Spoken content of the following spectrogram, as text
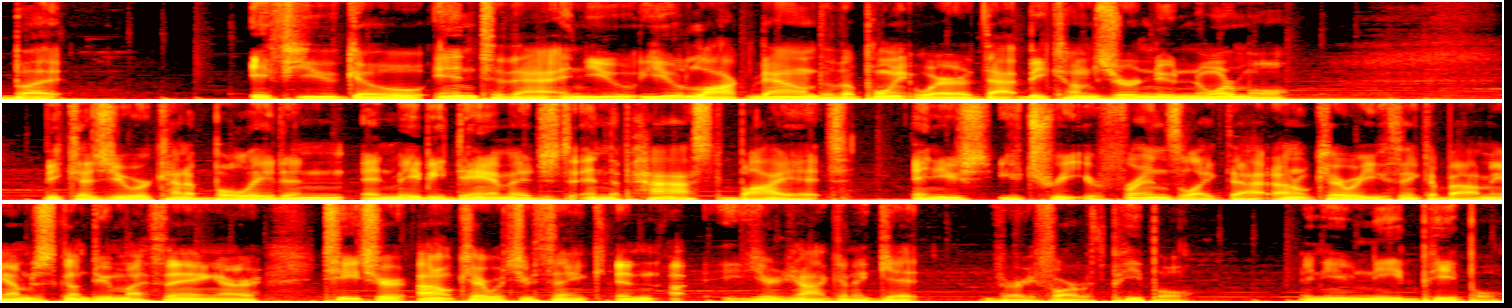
But if you go into that and you you lock down to the point where that becomes your new normal because you were kind of bullied and and maybe damaged in the past by it and you you treat your friends like that. I don't care what you think about me. I'm just going to do my thing. Or teacher i don't care what you think. And uh, you're not going to get very far with people. And you need people.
